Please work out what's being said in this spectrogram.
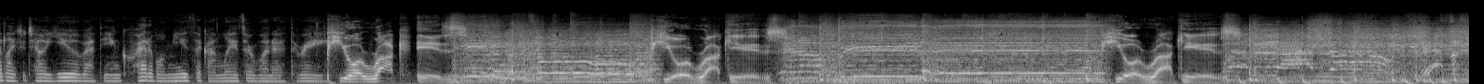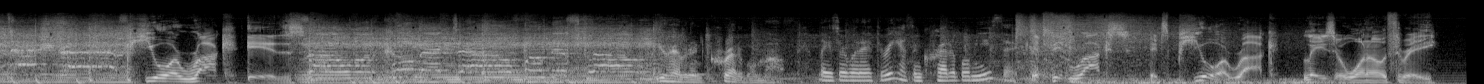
I'd like to tell you about the incredible music on Lazer 103. Pure rock is. Pure rock is. Pure rock is. Pure rock is. You have an incredible mouth. Lazer 103 has incredible music. If it rocks, it's pure rock. Lazer 103.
